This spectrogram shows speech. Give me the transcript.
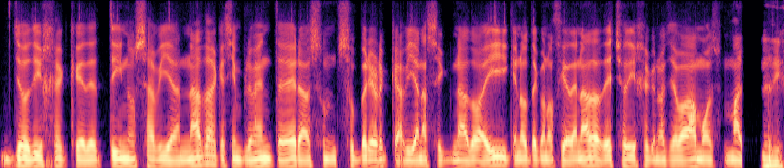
Yo dije que de ti no sabía nada, que simplemente eras un superior que habían asignado ahí y que no te conocía de nada. De hecho, dije que nos llevábamos mal. ¿Le,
